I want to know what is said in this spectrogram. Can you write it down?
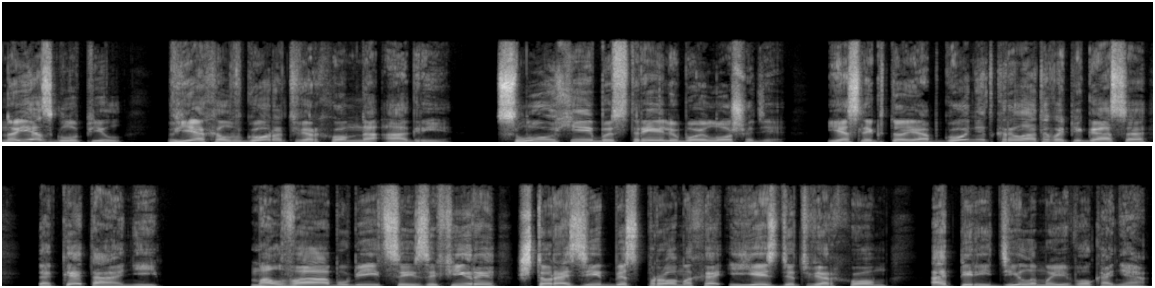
но я сглупил — Въехал в город верхом на Агрии. Слухи быстрее любой лошади. Если кто и обгонит крылатого Пегаса, так это они. Молва об убийце из эфиры, что разит без промаха и ездит верхом, опередила моего коня.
